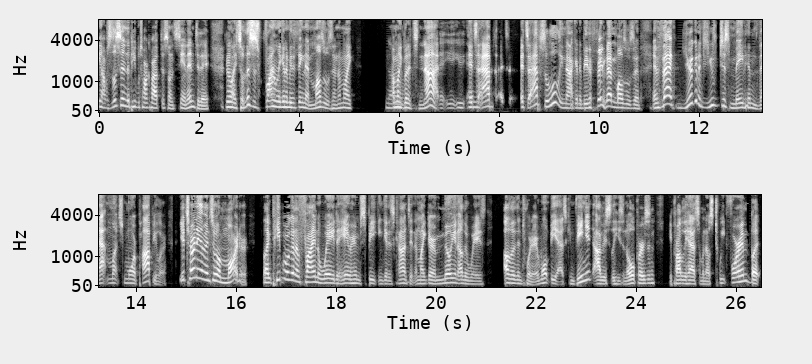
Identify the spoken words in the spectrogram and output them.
You know, I was listening to people talk about this on CNN today, and they're like, "So this is finally going to be the thing that muzzles," and I'm like, No, I'm like, but it's not. You- you- It's ab- it's, it's absolutely not going to be the thing that muzzles him. In fact, you're gonna you've just made him that much more popular. You're turning him into a martyr. Like people are gonna find a way to hear him speak and get his content. I'm like, there are a million other ways other than Twitter. It won't be as convenient. Obviously, he's an old person. He probably has someone else tweet for him, but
